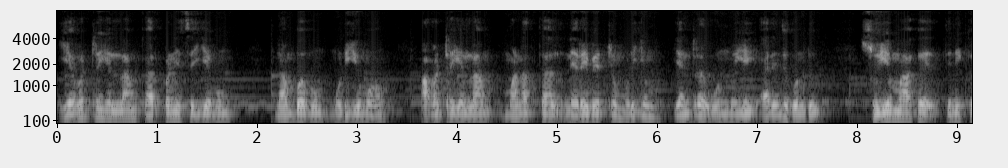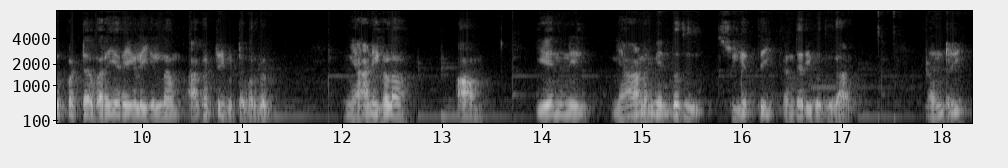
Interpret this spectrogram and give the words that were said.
எவற்றையெல்லாம் கற்பனை செய்யவும் நம்பவும் முடியுமோ அவற்றையெல்லாம் மனத்தால் நிறைவேற்ற முடியும் என்ற உண்மையை அறிந்து கொண்டு சுயமாக திணிக்கப்பட்ட வரையறைகளை எல்லாம் அகற்றிவிட்டவர்கள். ஞானிகளா? ஆம். ஏனெனில் ஞானம் என்பது சுயத்தை கண்டறிவதுதான். நன்றி.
